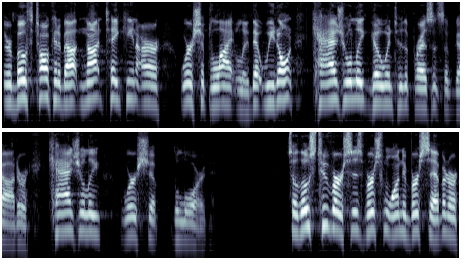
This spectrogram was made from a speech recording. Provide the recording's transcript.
They're both talking about not taking our worship lightly, that we don't casually go into the presence of God or casually worship the Lord. So, those two verses, verse 1 and verse 7, are,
